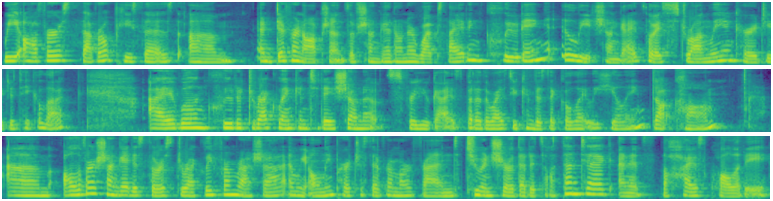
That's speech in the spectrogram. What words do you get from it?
We offer several pieces um, and different options of shungite on our website, including Elite Shungite. So I strongly encourage you to take a look. I will include a direct link in today's show notes for you guys, but otherwise you can visit golightlyhealing.com. Um, all of our shungite is sourced directly from Russia, and we only purchase it from our friend to ensure that it's authentic and it's the highest quality.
